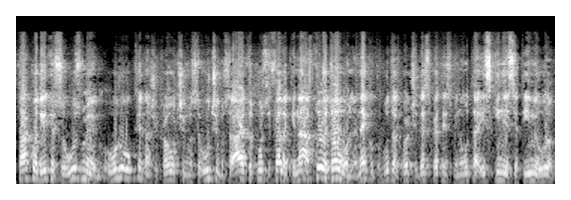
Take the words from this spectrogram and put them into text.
Tako dijete se uzme u ruke, znači, proučimo se, učimo se, a eto kursi felek i nas, to je dovoljno, nekoliko puta prouči 10-15 minuta i skine se time urok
